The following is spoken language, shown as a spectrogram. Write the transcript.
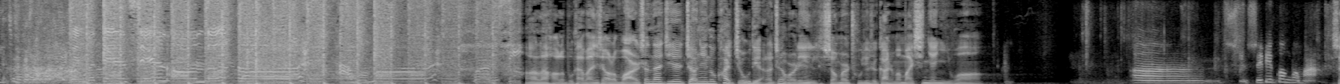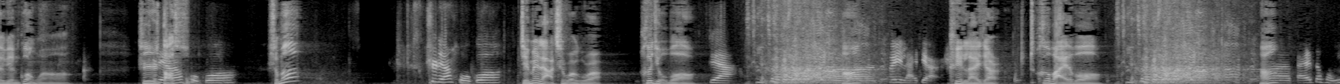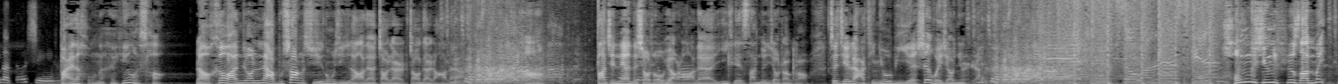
好了好了，不开玩笑了，晚上现在接将近都快九点了，这会儿林小妹儿出去是干什么？买新年衣服啊？嗯，随随便逛逛吧，随便逛逛啊。吃是打点火锅，什么？吃点火锅。姐妹俩吃火锅，喝酒不？对啊，可以来点儿，可以来点儿，喝白的不？啊，呃，白的、红的都行。白的红的，哎呦我操！然后喝完之后，你俩不上个洗浴中心啥的，找点找点啥的呀？啊，大金链子、小手表啥的，一天三顿小烧烤，这姐俩挺牛逼呀，社会小女儿啊红星十三妹。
